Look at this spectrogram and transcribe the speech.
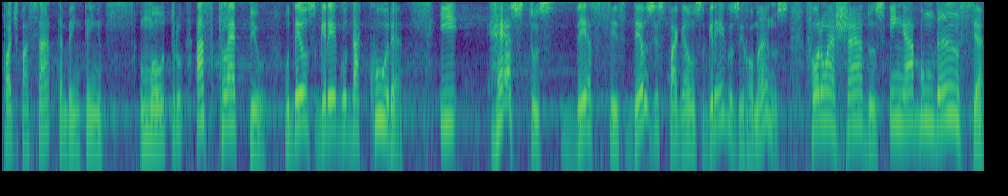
Pode passar, também tem um outro, Asclépio, o deus grego da cura. E restos desses deuses pagãos gregos e romanos foram achados em abundância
